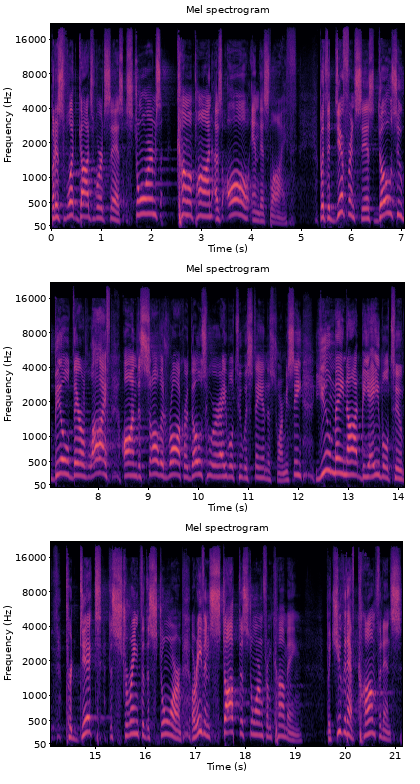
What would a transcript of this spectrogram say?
but it's what God's word says. Storms come upon us all in this life. But the difference is those who build their life on the solid rock are those who are able to withstand the storm. You see, you may not be able to predict the strength of the storm or even stop the storm from coming, but you can have confidence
